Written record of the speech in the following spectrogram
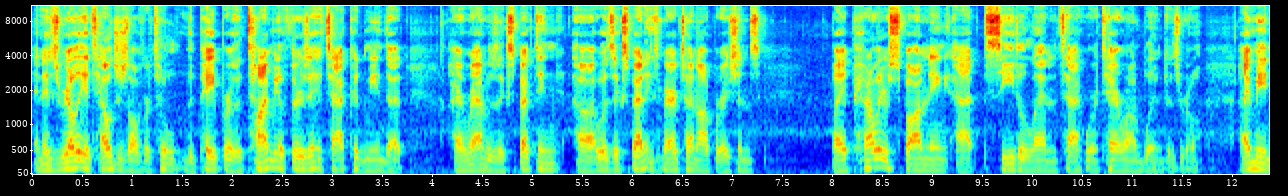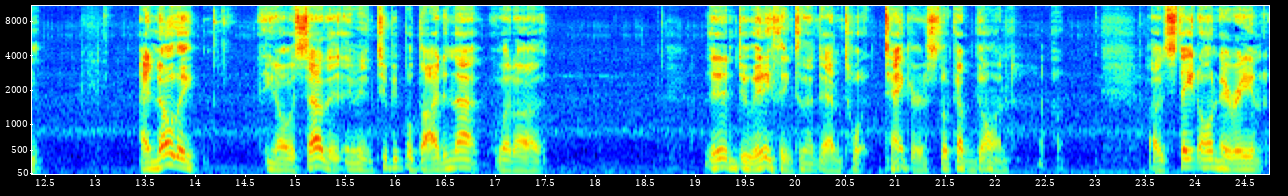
An Israeli intelligence officer told the paper the timing of Thursday attack could mean that Iran was expecting uh, was expanding its maritime operations by apparently responding at sea to land attack where Tehran blamed Israel. I mean, I know they, you know, it's sad that I mean two people died in that, but uh, they didn't do anything to that damn to- tanker. It still kept going. A state-owned Iranian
